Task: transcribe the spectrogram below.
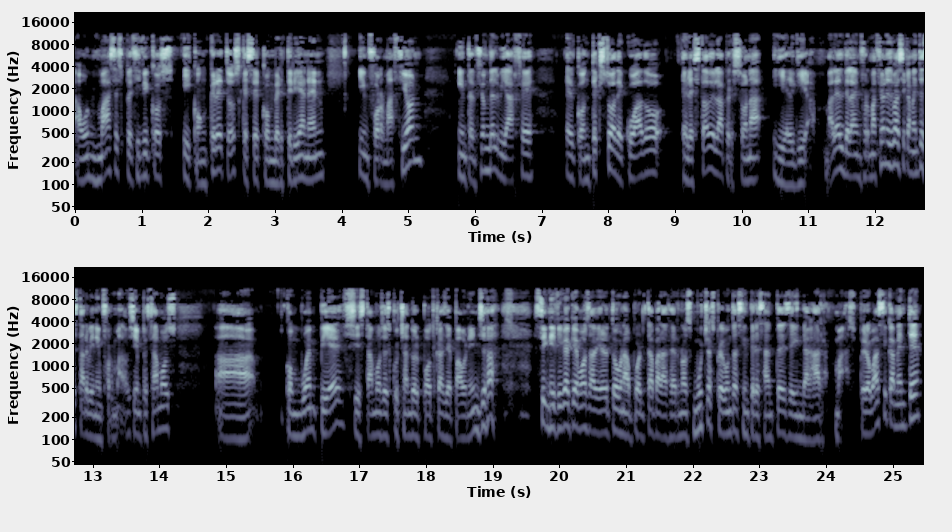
aún más específicos y concretos que se convertirían en información, intención del viaje, el contexto adecuado, el estado de la persona y el guía. ¿vale? El de la información es básicamente estar bien informado. Si empezamos a con buen pie, si estamos escuchando el podcast de Pau Ninja, significa que hemos abierto una puerta para hacernos muchas preguntas interesantes e indagar más. Pero básicamente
